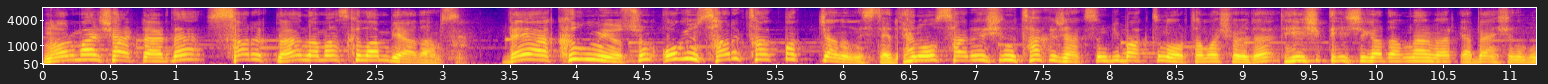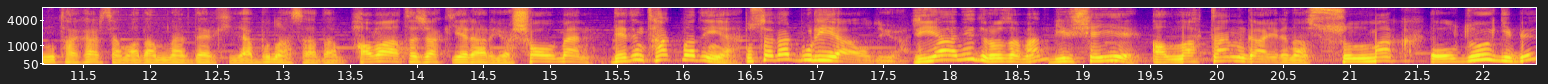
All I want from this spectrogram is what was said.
Normal şartlarda sarıkla namaz kılan bir adamsın. Veya kılmıyorsun. O gün sarık takmak canın istedi. Yani o sarığı şimdi takacaksın. Bir baktın ortama şöyle. Değişik değişik adamlar var. Ya ben şimdi bunu takarsam adamlar der ki ya bu nasıl adam? Hava atacak yer arıyor. Showman. Dedin takmadın ya. Bu sefer bu riya oluyor. Riya nedir o zaman? Bir şeyi Allah'tan gayrına sunmak olduğu gibi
